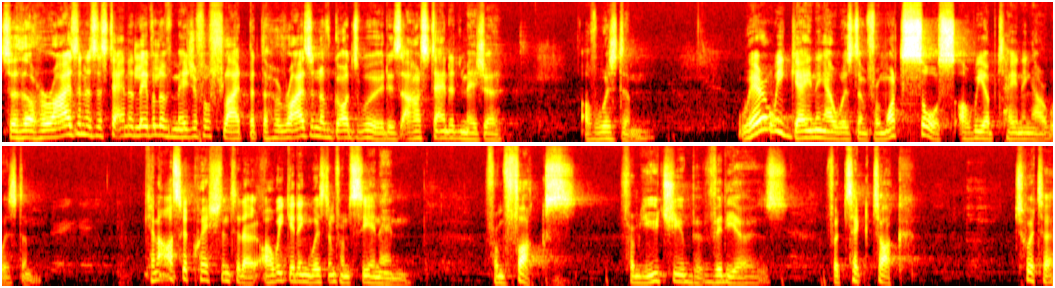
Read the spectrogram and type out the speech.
So the horizon is a standard level of measure for flight, but the horizon of God's word is our standard measure of wisdom. Where are we gaining our wisdom from? What source are we obtaining our wisdom? Can I ask a question today? Are we getting wisdom from CNN, from Fox, from YouTube videos, for TikTok, Twitter,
